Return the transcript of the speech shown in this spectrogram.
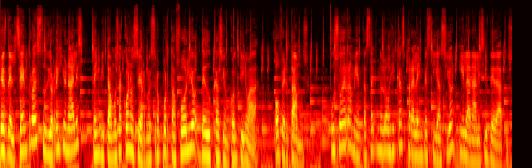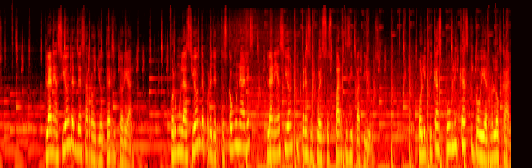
Desde el Centro de Estudios Regionales te invitamos a conocer nuestro portafolio de educación continuada. Ofertamos uso de herramientas tecnológicas para la investigación y el análisis de datos, planeación del desarrollo territorial, formulación de proyectos comunales, planeación y presupuestos participativos, políticas públicas y gobierno local,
